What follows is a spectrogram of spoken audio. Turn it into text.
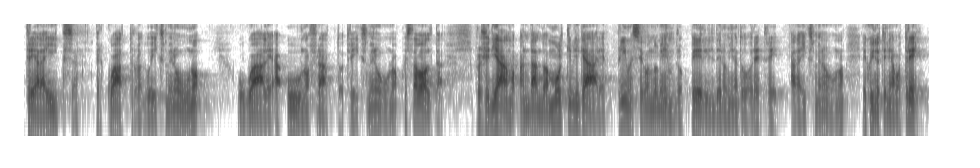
3 alla x per 4 alla 2x meno 1 uguale a 1 fratto 3x meno 1. Questa volta Procediamo andando a moltiplicare primo e secondo membro per il denominatore, 3 alla x meno 1, e quindi otteniamo 3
